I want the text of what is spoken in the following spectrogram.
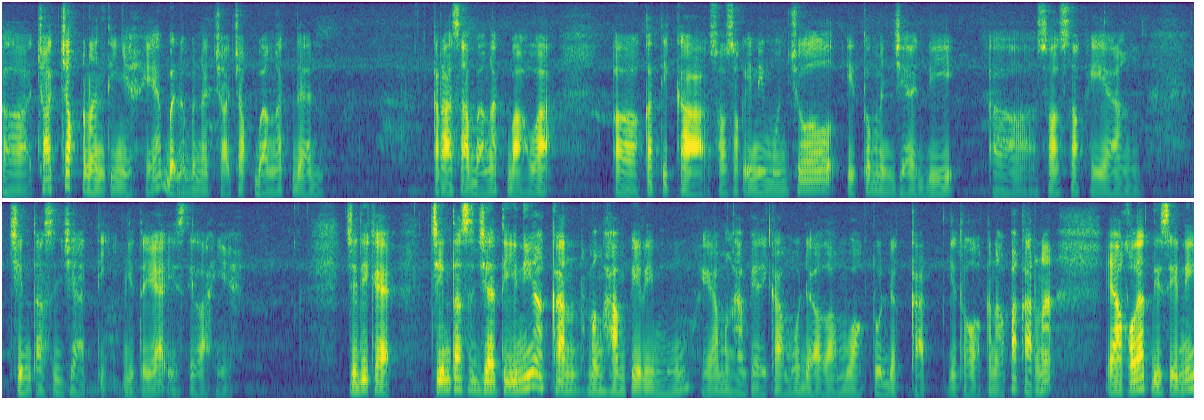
uh, cocok nantinya ya. Benar-benar cocok banget dan kerasa banget bahwa uh, ketika sosok ini muncul itu menjadi uh, sosok yang cinta sejati gitu ya istilahnya. Jadi kayak cinta sejati ini akan menghampirimu ya, menghampiri kamu dalam waktu dekat gitu loh. Kenapa? Karena yang aku lihat di sini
